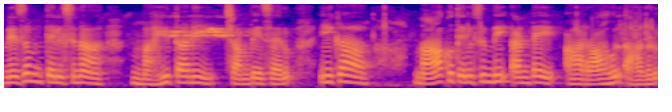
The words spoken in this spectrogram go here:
నిజం తెలిసిన మహితాని చంపేశారు. ఇక నాకు తెలిసింది అంటే ఆ రాహుల్ ఆగడు.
